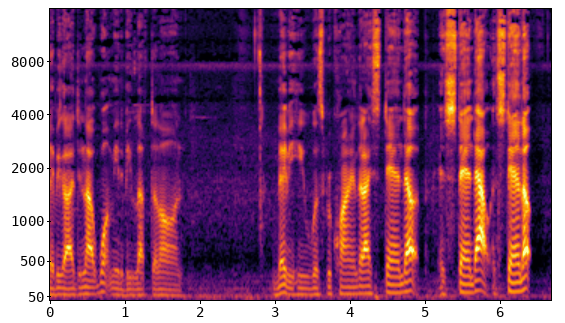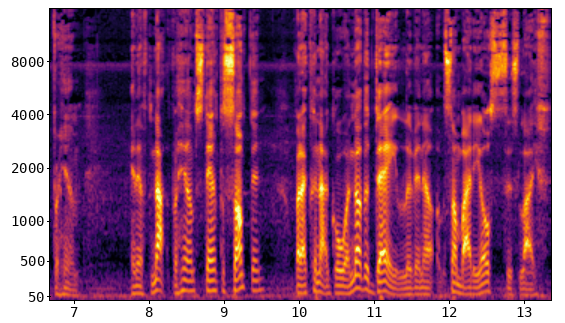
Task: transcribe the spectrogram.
Maybe God did not want me to be left alone. Maybe he was requiring that I stand up and stand out and stand up for him. And if not for him, stand for something. But I could not go another day living out somebody else's life,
